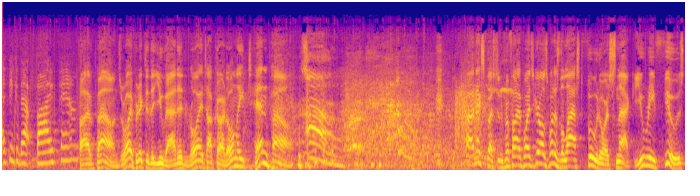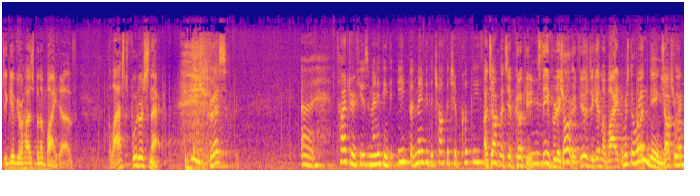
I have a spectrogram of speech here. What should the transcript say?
I think about five pounds. Five pounds. Roy predicted that you've added, Roy, top card, only ten pounds. Uh, next question for five points. Girls, what is the last food or snack you refused to give your husband a bite of? The last food or snack? Chris? Uh, hard to refuse him anything to eat, but maybe the chocolate chip cookies. A chocolate chip cookie. Steve predicted you refused to give him a bite. It was the ring ding. Chocolate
